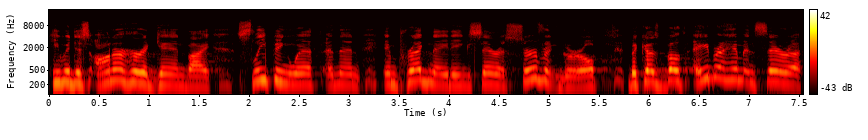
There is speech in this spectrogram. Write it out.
he would dishonor her again by sleeping with and then impregnating Sarah's servant girl because both Abraham and Sarah,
